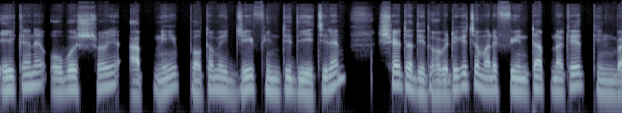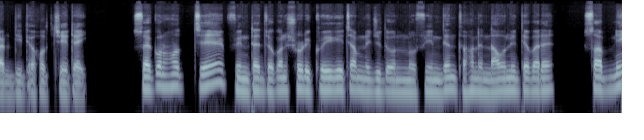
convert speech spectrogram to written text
এইখানে অবশ্যই আপনি প্রথমে যে ফিনটি দিয়েছিলেন সেটা দিতে হবে। ঠিক আছে? মানে ফিনটা আপনাকে তিনবার দিতে হচ্ছে এটাই। সো এখন হচ্ছে ফিনটা যখন সঠিক হয়ে গেছে আপনি যদি অন্য ফিন দেন তাহলে নাও নিতে পারে। সো আপনি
